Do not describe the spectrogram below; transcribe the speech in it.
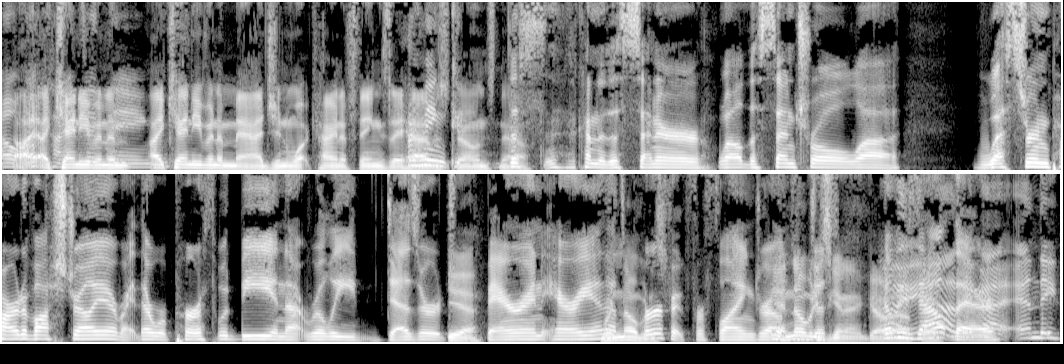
Oh, I, I can't even. things. I can't even imagine what kind of things they have as drones now. the kind of the center, well, the central uh, western part of Australia, right there where Perth would be, in that really desert, Yeah. barren area. Where That's perfect for flying drones. Yeah, and nobody's just- gonna go Nobody's out out there. got- and they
